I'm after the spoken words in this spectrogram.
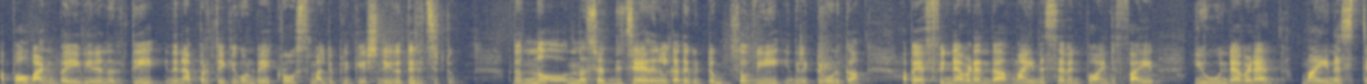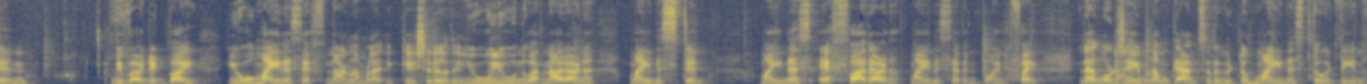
അപ്പോൾ വൺ ബൈ വിനെ നിർത്തി ഇതിനപ്പുറത്തേക്ക് കൊണ്ടുപോയി ക്രോസ് മൾട്ടിപ്ലിക്കേഷൻ ചെയ്ത് തിരിച്ചിട്ടു. ഇതൊന്ന് ഒന്ന് ശ്രദ്ധിച്ച് കഴിഞ്ഞാൽ നിങ്ങൾക്കത് കിട്ടും. സോ വി ഇതിലിട്ട് കൊടുക്കാം. അപ്പോൾ എഫിന്റെ അവിടെ എന്താ? മൈനസ് സെവൻ പോയിന്റ് ഫൈവ് യുവിന്റെ അവിടെ minus ten divided by U minus F എന്നാണ് നമ്മളെ ഇക്വേഷനിലുള്ളത് യു യു എന്ന് പറഞ്ഞ ആരാണ്? മൈനസ് ടെൻ മൈനസ് എഫ് ആരാണ്? മൈനസ് സെവൻ പോയിന്റ് ഫൈവ് ഇത് അങ്ങോട്ട് ചെയ്യുമ്പോൾ നമുക്ക് ആൻസർ കിട്ടും. മൈനസ് തേർട്ടീന്ന്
